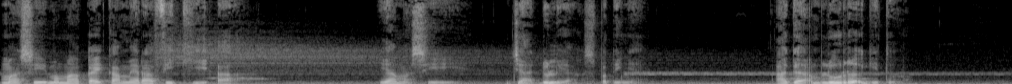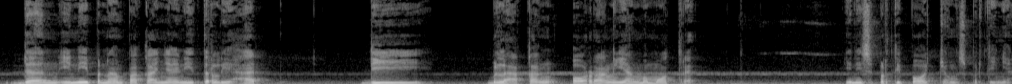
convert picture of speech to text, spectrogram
masih memakai kamera VGA Ya masih jadul ya sepertinya. Agak blur gitu. Dan ini penampakannya ini terlihat di belakang orang yang memotret. Ini seperti pocong sepertinya.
